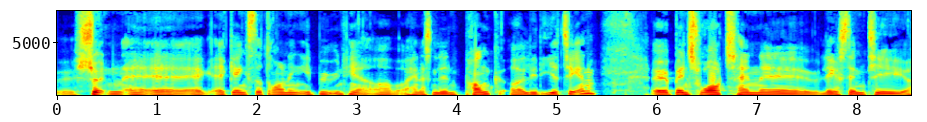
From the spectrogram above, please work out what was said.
øh sønnen af, af, af gangsterdronningen i byen her, og, og han er sådan lidt en punk og lidt irriterende. Øh, ben Schwartz, han øh, lægger stemme til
